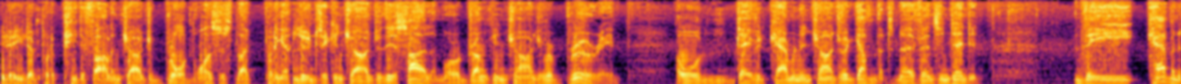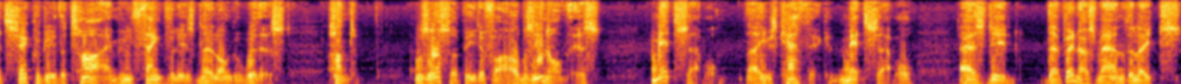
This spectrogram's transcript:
You know, you don't put a paedophile in charge of Broadmoor. It's just like putting a lunatic in charge of the asylum or a drunk in charge of a brewery or David Cameron in charge of a government. No offence intended. The Cabinet Secretary at the time, who thankfully is no longer with us, Hunt, was also a paedophile, was in on this, met Savile, uh, he was Catholic, met Savile, as did that very nice man, the late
